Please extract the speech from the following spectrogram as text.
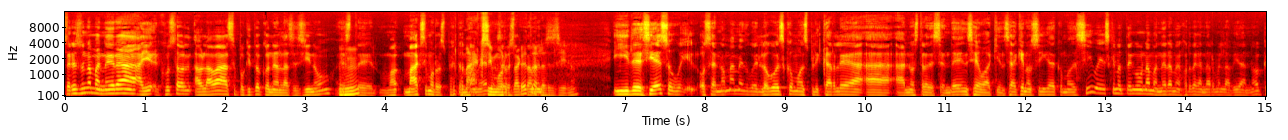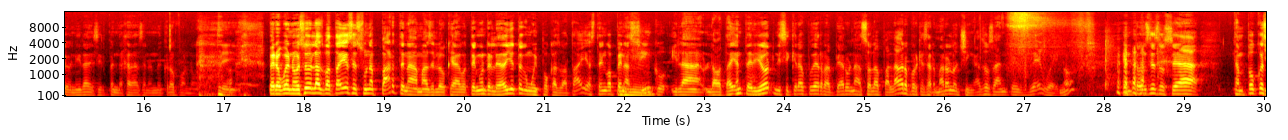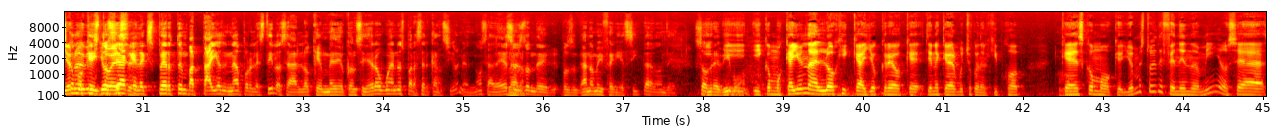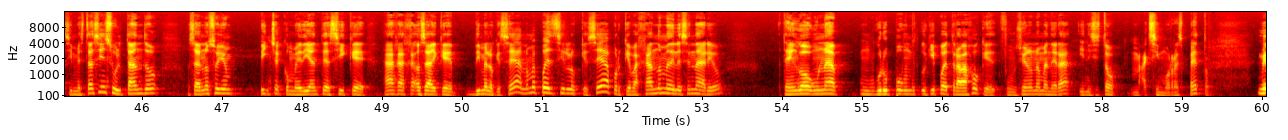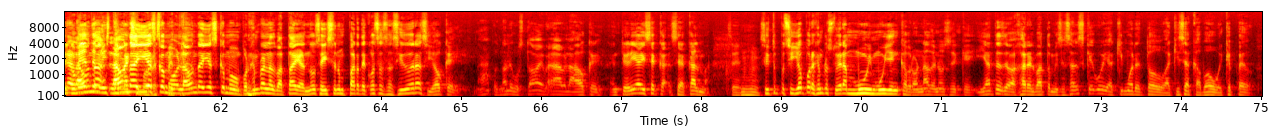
Pero es una manera, ayer, justo hablaba hace poquito con el asesino, este, máximo respeto. Máximo respeto al asesino. Y decía eso, güey. O sea, no mames, güey. Luego es como explicarle a, a- a nuestra descendencia o a quien sea que nos siga, como de, sí, güey, es que no tengo una manera mejor de ganarme la vida, ¿no? Que venir a decir pendejadas en el micrófono. ¿no? Pero bueno, eso de las batallas es una parte nada más de lo que hago. Tengo en realidad, yo tengo muy pocas batallas, tengo apenas cinco. Y la, la batalla anterior ni siquiera pude rapear una sola palabra porque se armaron los chingazos antes de, güey, ¿no? Entonces, o sea. Tampoco es Yo como que yo sea ese. el experto en batallas ni nada por el estilo. O sea, lo que medio considero bueno es para hacer canciones, ¿no? O sea, de eso Claro. es donde pues, gano mi feriecita, donde sobrevivo. Y, y- y como que hay una lógica, yo creo que tiene que ver mucho con el hip hop, que es como que yo me estoy defendiendo a mí. O sea, si me estás insultando, o sea, no soy un pinche comediante así que, ajaja, o sea, que dime lo que sea, no me puedes decir lo que sea, porque bajándome del escenario tengo una, un grupo, un equipo de trabajo que funciona de una manera y necesito máximo respeto. Mira, la onda, la onda ahí es como, la onda ahí es como, por ejemplo, en las batallas, ¿no? Se dicen un par de cosas así duras y ok, ah, pues no le gustó y bla, bla, ok. En teoría ahí se, se acalma. Sí. Si, tú, pues, si yo, por ejemplo, estuviera muy, muy encabronado y no sé qué, y antes de bajar el vato me dice, ¿sabes qué, güey? Aquí muere todo, aquí se acabó, güey, ¿qué pedo?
